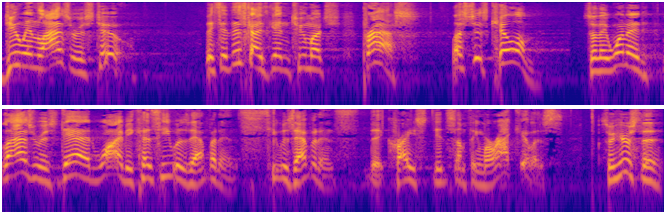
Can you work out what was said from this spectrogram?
do in Lazarus too. They said, This guy's getting too much press. Let's just kill him. So they wanted Lazarus dead. Why? Because he was evidence. He was evidence that Christ did something miraculous. So here's the,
